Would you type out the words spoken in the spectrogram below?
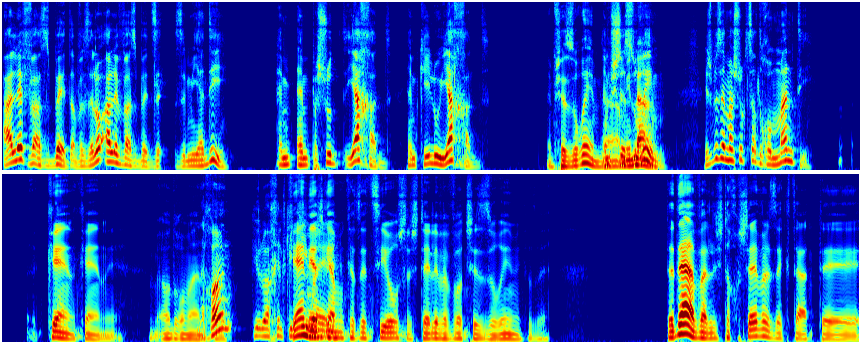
א' ואז ב', אבל זה לא א' ואז ב', זה, זה מיידי. הם, הם פשוט יחד, הם כאילו יחד, הם שזורים, הם זה המילה. שזורים. יש בזה משהו קצת רומנטי, כן, כן, מאוד רומנטי. נכון? כאילו החלקיקים כן, יש האלה. גם כזה ציור של שתי לבבות שזורים כזה. אתה יודע, אבל כשאתה חושב על זה קצת, אה,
